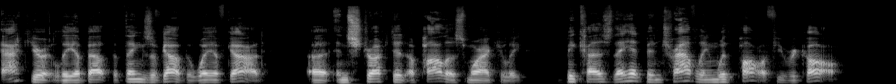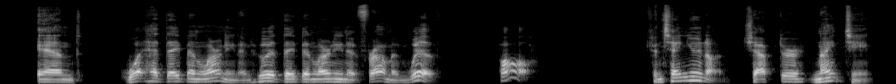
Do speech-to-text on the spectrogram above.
accurately about the things of God, the way of God, uh, instructed Apollos more accurately? Because they had been traveling with Paul, if you recall. And what had they been learning and who had they been learning it from and with? Paul. Continuing on, chapter 19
